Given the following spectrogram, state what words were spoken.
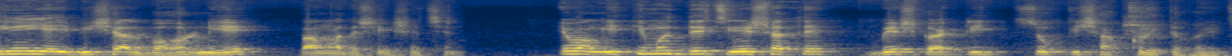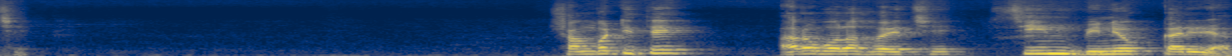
তিনি এই বিশাল বহর নিয়ে বাংলাদেশে এসেছেন এবং ইতিমধ্যে চীনের সাথে বেশ কয়েকটি চুক্তি স্বাক্ষরিত হয়েছে। সংবাদটিতে আরও বলা হয়েছে, চীন বিনিয়োগকারীরা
